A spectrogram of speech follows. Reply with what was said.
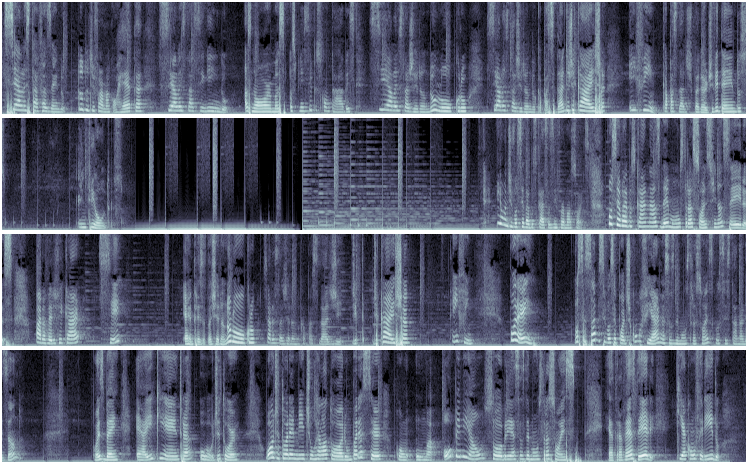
se ela está fazendo tudo de forma correta, se ela está seguindo as normas, os princípios contábeis, se ela está gerando lucro, se ela está gerando capacidade de caixa, enfim, capacidade de pagar dividendos, entre outros. E onde você vai buscar essas informações? Você vai buscar nas demonstrações financeiras para verificar se a empresa está gerando lucro, se ela está gerando capacidade de, de, de caixa, enfim. Porém, você sabe se você pode confiar nessas demonstrações que você está analisando? Pois bem, é aí que entra o auditor. O auditor emite um relatório, um parecer com uma opinião sobre essas demonstrações. É através dele que é conferido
